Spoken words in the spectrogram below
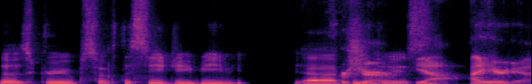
those groups with the CGB uh, for sure. Yeah, I hear you.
